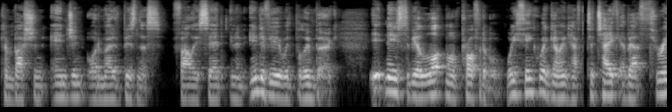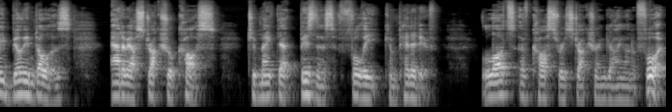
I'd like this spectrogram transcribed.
combustion engine automotive business, Farley said in an interview with Bloomberg. It needs to be a lot more profitable. We think we're going to have to take about $3 billion out of our structural costs to make that business fully competitive. Lots of cost restructuring going on at Ford.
